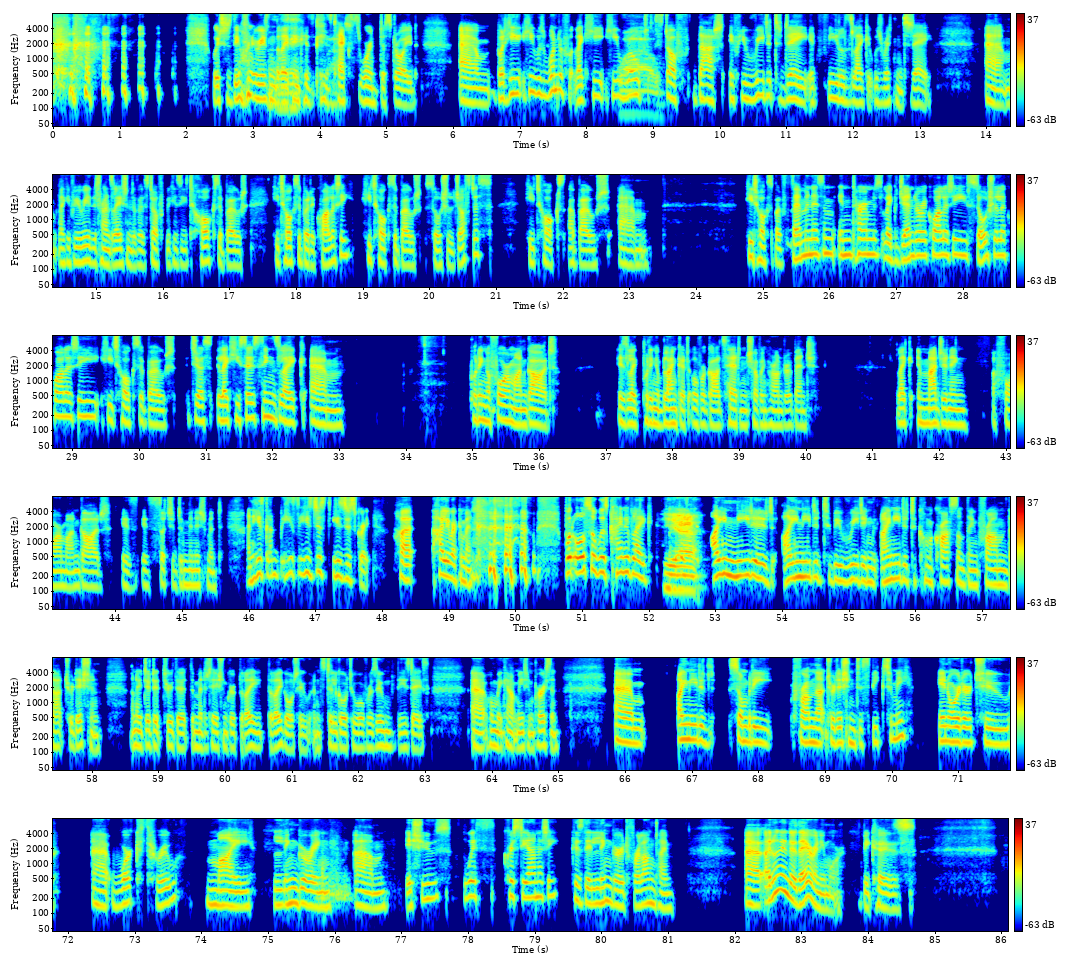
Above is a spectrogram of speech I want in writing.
which is the only reason that I think his, his texts weren't destroyed. Um, but he he was wonderful. Like he he Wow. wrote stuff that if you read it today, it feels like it was written today um like if you read the translations of his stuff because he talks about he talks about equality he talks about social justice he talks about um he talks about feminism in terms like gender equality social equality he talks about just like he says things like um putting a form on god is like putting a blanket over god's head and shoving her under a bench like imagining a form on God is is such a diminishment. And he's got he's he's just he's just great. Hi, highly recommend. but also was kind of like Yeah. I needed I needed to be reading I needed to come across something from that tradition and I did it through the the meditation group that I that I go to and still go to over Zoom these days uh, when we can't meet in person um I needed somebody from that tradition to speak to me in order to uh, work through my lingering um, issues with Christianity because they lingered for a long time. Uh, I don't think they're there anymore because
